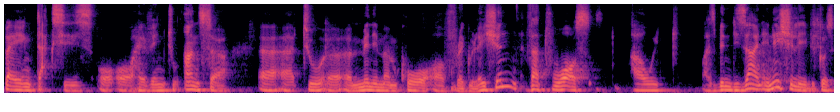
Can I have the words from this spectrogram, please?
paying taxes or, or having to answer uh, to a, a, minimum core of regulation. That was how it has been designed initially because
